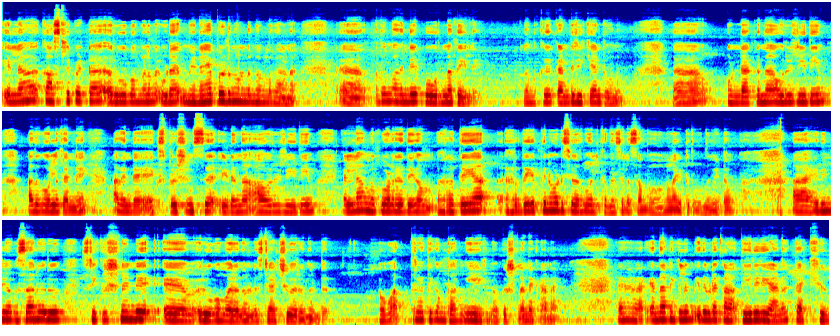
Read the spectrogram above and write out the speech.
എല്ലാ കാസ്റ്റിൽപ്പെട്ട രൂപങ്ങളും ഇവിടെ മെനയപ്പെടുന്നുണ്ടെന്നുള്ളതാണ്. അതും അതിന്റെ പൂർണതയിൽ നമുക്ക് കണ്ടിരിക്കാൻ തോന്നും. ഉണ്ടാക്കുന്ന ആ ഒരു രീതിയും അതുപോലെ തന്നെ അതിന്റെ എക്സ്പ്രഷൻസ് ഇടുന്ന ആ ഒരു രീതിയും എല്ലാം നമുക്ക് വളരെയധികം ഹൃദയ ഹൃദയത്തിനോട് ചേർന്ന് നിൽക്കുന്ന ചില സംഭവങ്ങളായിട്ട് തോന്നും കേട്ടോ. ഇതിന്റെ അവസാനം ഒരു ശ്രീകൃഷ്ണന്റെ രൂപം വരുന്നുണ്ട് സ്റ്റാച്ചു വരുന്നുണ്ട്. ഓ അത്രയധികം ഭംഗിയായിരുന്നു കൃഷ്ണനെ കാണാൻ. എന്താണെങ്കിലും ഇതിവിടെ തീരുകയാണ്. Thank you.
